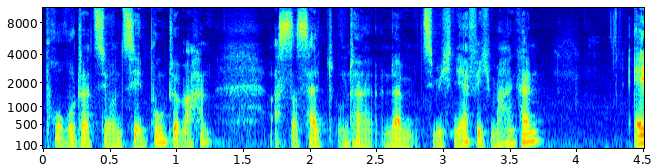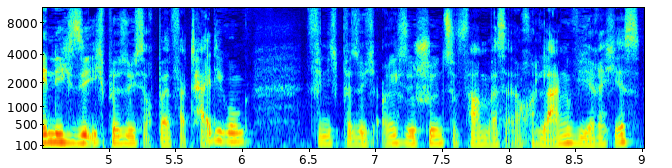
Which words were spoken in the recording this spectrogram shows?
pro Rotation 10 Punkte machen. Was das halt unter, unter ziemlich nervig machen kann. Ähnlich sehe ich persönlich auch bei Verteidigung. Finde ich persönlich auch nicht so schön zu farmen, weil es auch langwierig ist.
